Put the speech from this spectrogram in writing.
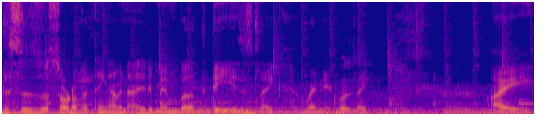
this is a sort of a thing. I mean i remember the days like when it was like i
